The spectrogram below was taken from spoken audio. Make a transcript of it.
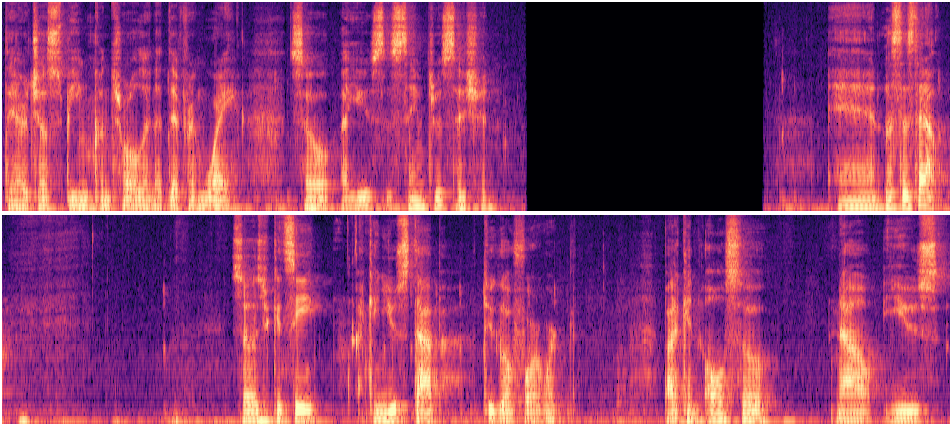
They are just being controlled in a different way. So I use the same transition. And let's test it out. So as you can see, I can use tap to go forward, but I can also now use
